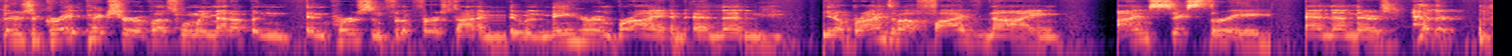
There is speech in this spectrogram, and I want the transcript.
There's a great picture of us when we met up in in person for the first time. It was me, her, and Brian, and then you know Brian's about five nine. I'm six three, and then there's Heather.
